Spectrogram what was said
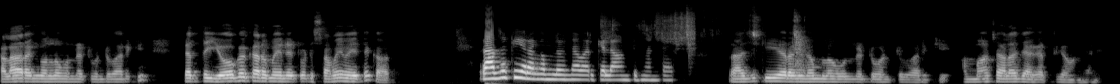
కళారంగంలో ఉన్నటువంటి వారికి పెద్ద యోగకరమైనటువంటి సమయం అయితే కాదు. రాజకీయ రంగంలో ఉన్న వారికి ఎలా ఉంటుందంటారు? రాజకీయ రంగంలో ఉన్నటువంటి వారికి అమ్మ చాలా జాగ్రత్తగా ఉండాలి.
